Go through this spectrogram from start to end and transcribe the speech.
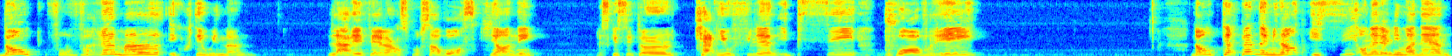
Donc, faut vraiment écouter Winman, la référence, pour savoir ce qu'il en est. Est-ce que c'est un cariophyllène épicé, poivré, donc, terpène dominante, ici, on a le limonène.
